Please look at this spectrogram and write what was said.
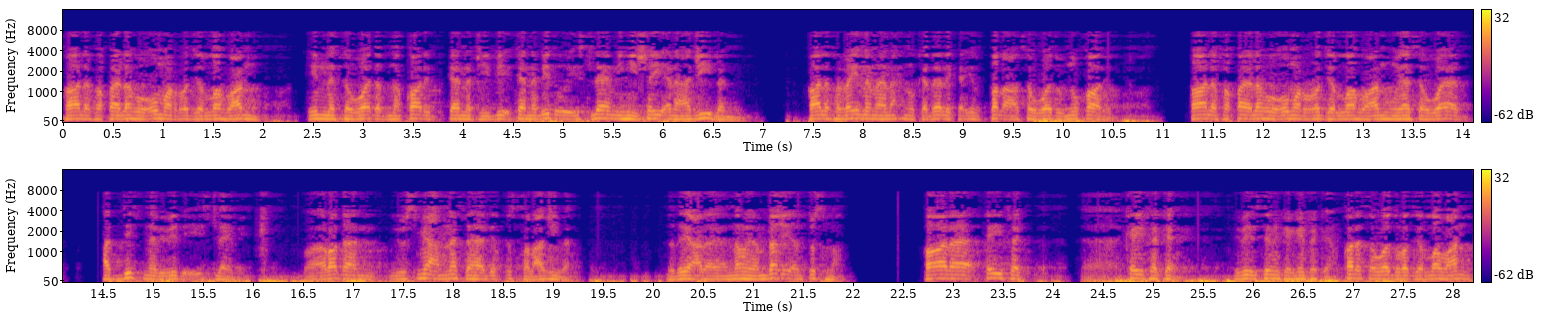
قال فقال له عمر رضي الله عنه إن سواد بن قارب كان في كان بدء إسلامه شيئا عجيبا. قال فبينما نحن كذلك إذ طلع سواد بن قارب. قال فقال له عمر رضي الله عنه يا سواد حدثنا ببدء إسلامك. وأراد أن يسمع الناس هذه القصة العجيبة. لدي على أنه ينبغي أن تسمع. قال كيف كيف كان؟ ببدء إسلامك كيف كان. قال سواد رضي الله عنه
